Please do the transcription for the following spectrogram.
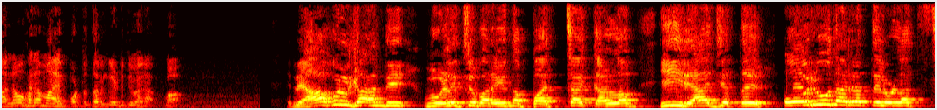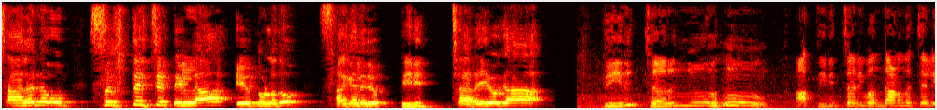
മനോഹരമായ പൊട്ടത്തരം കേട്ടിട്ട് വരാം. വാ. രാഹുൽ ഗാന്ധി വിളിച്ചു പറയുന്ന പച്ചക്കള്ളം ഈ രാജ്യത്ത് ഒരു തരത്തിലുള്ള ചലനവും സൃഷ്ടിച്ചിട്ടില്ല എന്നുള്ളതും സകലരും തിരിച്ചറിയുക. തിരിച്ചറിഞ്ഞു. ആ തിരിച്ചറിവ് എന്താണെന്ന് വെച്ചാൽ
